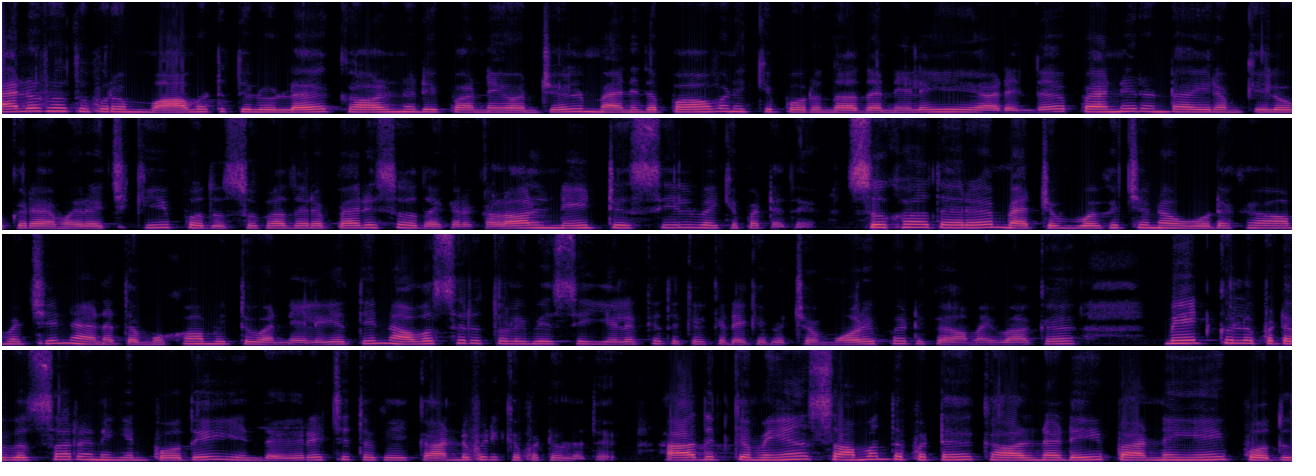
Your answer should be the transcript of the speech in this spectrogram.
அனுராதபுரம் மாவட்டத்தில் உள்ள கால்நடை பண்ணை ஒன்றில் மனித பாவனைக்கு பொருந்தாத நிலையை அடைந்த பன்னிரண்டாயிரம் கிலோகிராம் இறைச்சிக்கு பொது சுகாதார பரிசோதகர்களால் நேற்று சீல் வைக்கப்பட்டது. சுகாதார மற்றும் வெகுஜன ஊடக அமைச்சின் அனைத்து முகாமித்துவ நிலையத்தின் அவசர தொலைபேசி இலக்கத்துக்கு கிடைக்கப்பெற்ற முறைப்பாட்டுக்கு அமைவாக மேற்கொள்ளப்பட்ட விசாரணையின் போதே இந்த இறைச்சி தொகை கண்டுபிடிக்கப்பட்டுள்ளது. அதற்கமைய சம்பந்தப்பட்ட கால்நடை பண்ணையை பொது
